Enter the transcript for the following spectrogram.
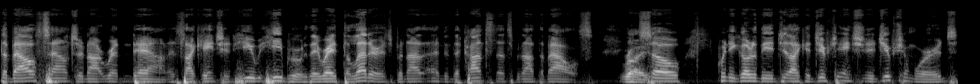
the vowel sounds are not written down. It's like ancient He- Hebrew; they write the letters, but not I mean, the consonants, but not the vowels. Right. And so when you go to the like Egyptian, ancient Egyptian words,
